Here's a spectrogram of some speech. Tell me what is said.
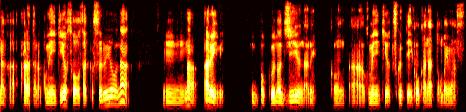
なんか新たなコミュニティを創作するような、うん、まあ、ある意味、僕の自由なね、コンあコミュニティを作っていこうかなと思います。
